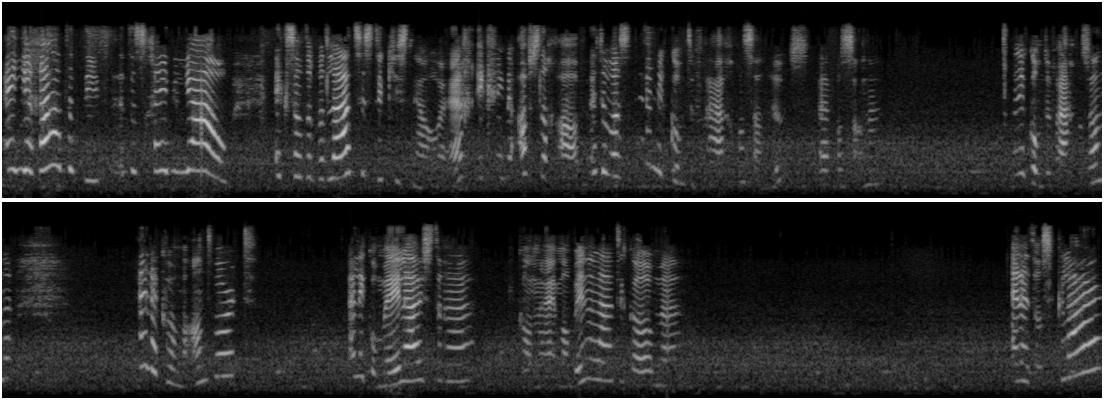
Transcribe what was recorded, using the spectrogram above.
En je raadt het niet. Het is geniaal. Ik zat op het laatste stukje snelweg. Ik ging de afslag af. En toen was het. En nu komt de vraag van Sanne. Uh, van Sanne. En nu komt de vraag van Sanne. En er kwam mijn antwoord. En ik kon meeluisteren kon me helemaal binnen laten komen. En het was klaar.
